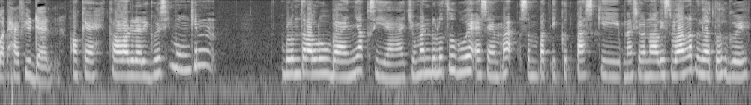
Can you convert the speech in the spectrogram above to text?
What have you done? Oke, kalau dari gue sih mungkin belum terlalu banyak sih ya. Cuman dulu tuh gue SMA sempat ikut paskib, nasionalis banget nggak tuh gue.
